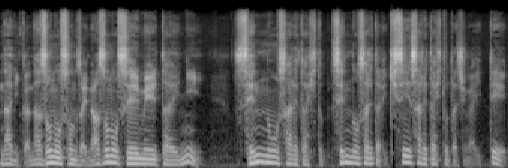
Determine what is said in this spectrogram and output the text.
う何か謎の存在、謎の生命体に洗脳された人、洗脳されたり寄生された人たちがいて、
